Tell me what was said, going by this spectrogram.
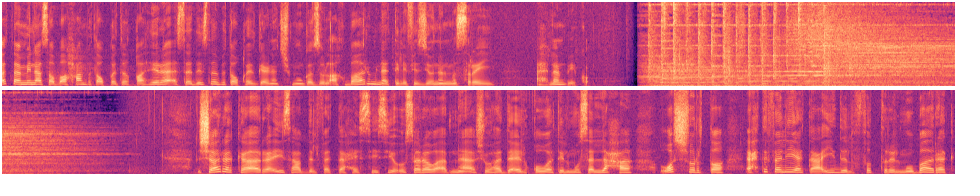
الثامنة صباحا بتوقيت القاهرة السادسة بتوقيت جرينتش موجز الأخبار من التلفزيون المصري. أهلا بكم. شارك الرئيس عبد الفتاح السيسي أسر وأبناء شهداء القوات المسلحة والشرطة احتفالية عيد الفطر المبارك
